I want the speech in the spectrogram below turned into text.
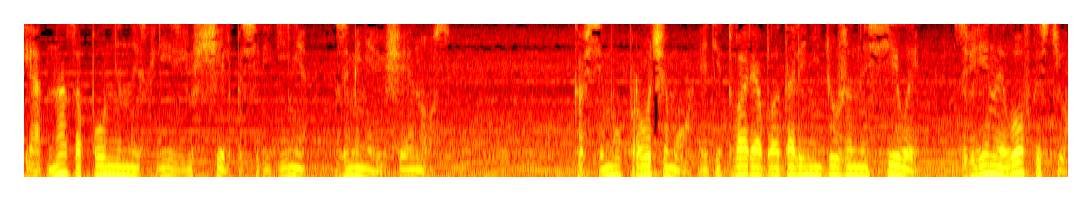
и одна заполненная слизью щель посередине, заменяющая нос. Ко всему прочему, эти твари обладали недюжинной силой, звериной ловкостью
